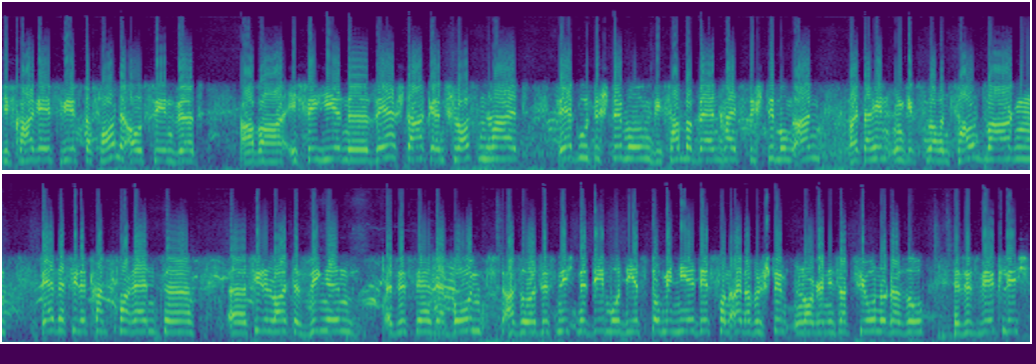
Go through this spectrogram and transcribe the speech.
Die Frage ist, wie es da vorne aussehen wird. Aber ich sehe hier eine sehr starke Entschlossenheit, sehr gute Stimmung. Die Summerband heizt die Stimmung an. Weiter hinten gibt es noch einen Soundwagen, sehr, sehr viele Transparente, äh, viele Leute singen. Es ist sehr, sehr bunt. Also es ist nicht eine Demo, die jetzt dominiert ist von einer bestimmten Organisation oder so. Es ist wirklich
